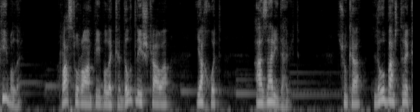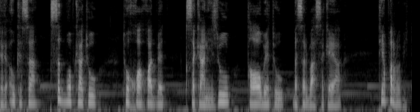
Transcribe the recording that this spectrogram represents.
پێی بڵێ، ڕاست و ڕەوان پێی بڵێ کە دڵت لێی شکاوە یاخود ئازاری داویت، چونکە لەوە باشترە کە ئەو کەسە قسەت بۆ بکات و تۆ خواخوات بێت قسەکانی زوو تەواو بێت و بەسەر باسەکەیا تێپەڕ ببیت.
